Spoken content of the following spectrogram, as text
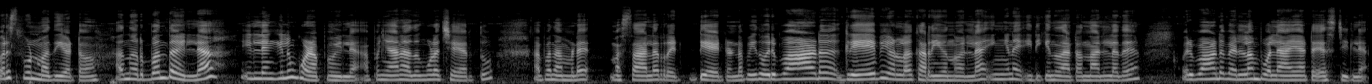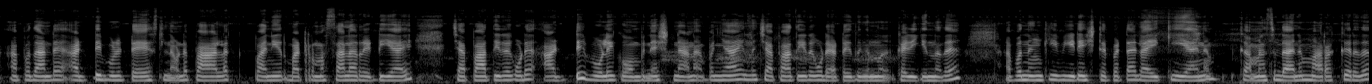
ഒരു സ്പൂൺ മതി കേട്ടോ. അത് നിർബന്ധമില്ല. ഇല്ലെങ്കിലും കുഴപ്പമില്ല. അപ്പോൾ ഞാൻ അതും കൂടെ ചേർത്തു. അപ്പോൾ നമ്മുടെ മസാല റെഡി ആയിട്ടുണ്ട്. അപ്പോൾ ഇത് ഒരുപാട് ഗ്രേവിയുള്ള കറിയൊന്നുമല്ല. ഇങ്ങനെ ഇരിക്കുന്നതാട്ടോ നല്ലത്. ഒരുപാട് വെള്ളം പോലെ ആയ ടേസ്റ്റ് ഇല്ല. അപ്പോൾ അതാണ്ട് അടിപൊളി ടേസ്റ്റിൽ നമ്മുടെ പാലക് പനീർ ബട്ടർ മസാല റെഡിയായി. ചപ്പാത്തിയുടെ കൂടെ അടിപൊളി കോമ്പിനേഷനാണ് അപ്പം ഞാൻ ഇന്ന് ചപ്പാത്തിയുടെ കൂടെ ആട്ടോ ഇത് ഇന്ന് കഴിക്കുന്നത്. അപ്പോൾ നിങ്ങൾക്ക് ഈ വീഡിയോ ഇഷ്ടപ്പെട്ടാൽ ലൈക്ക് ചെയ്യാനും കമൻസ് ഇടാനും മറക്കരുത്.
